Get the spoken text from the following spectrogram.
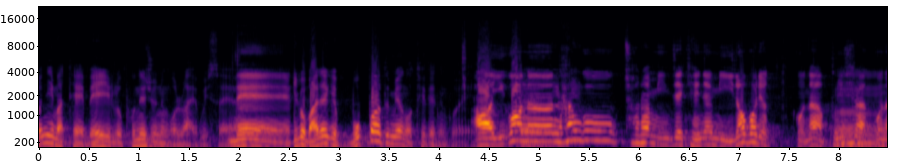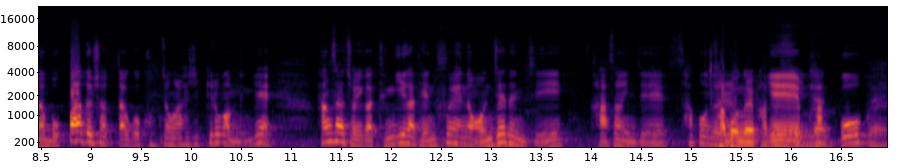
손님한테 메일로 보내주는 걸로 알고 있어요. 네. 이거 만약에 못 받으면 어떻게 되는 거예요? 아 이거는 한국처럼 이제 개념이 잃어버렸거나 분실했거나 못 받으셨다고 걱정을 하실 필요가 없는 게 항상 저희가 등기가 된 후에는 언제든지 가서 이제 사본을, 사본을 받을 예, 수 있는. 받고 네.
